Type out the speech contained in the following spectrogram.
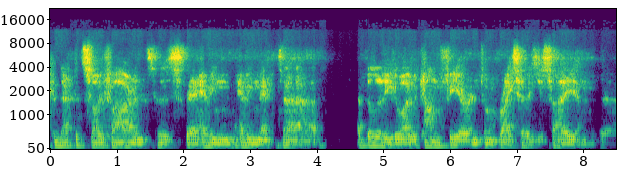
conducted so far, and is they're having having that uh, ability to overcome fear and to embrace it, as you say, and uh,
